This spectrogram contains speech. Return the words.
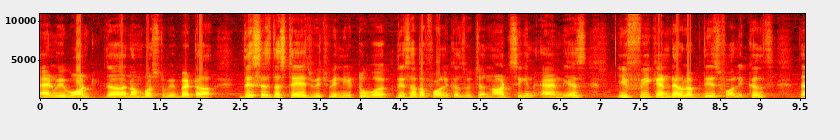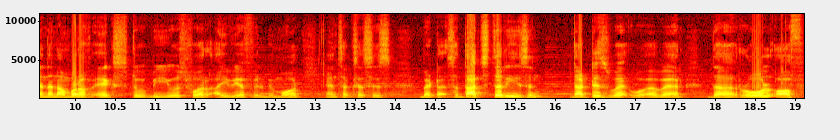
and we want the numbers to be better, this is the stage which we need to work. These are the follicles which are not seen and yes, if we can develop these follicles, then the number of eggs to be used for IVF will be more and success is better. So that's the reason that is where, uh, where the role of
